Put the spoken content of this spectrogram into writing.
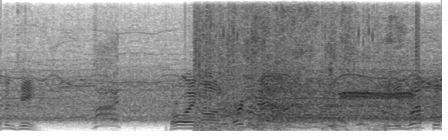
17. Throwing on first down. He dropped it.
